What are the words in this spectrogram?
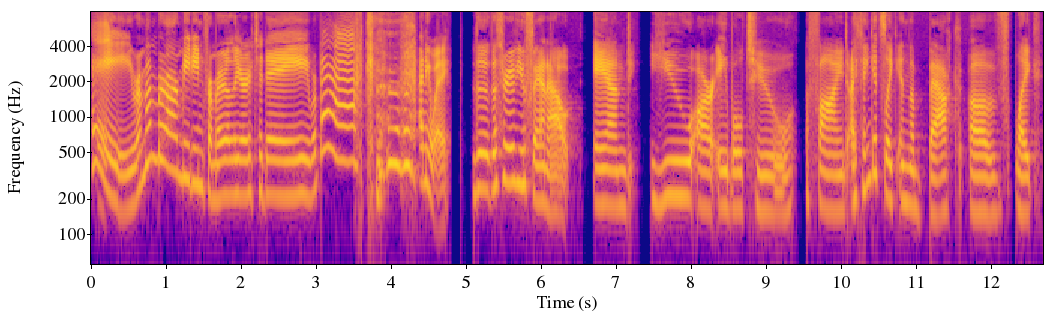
hey, remember our meeting from earlier today? We're back. anyway, the the three of you fan out and you are able to find I think it's like in the back of like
